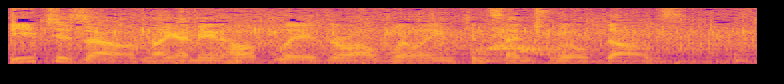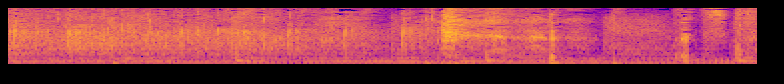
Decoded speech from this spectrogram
each his own. Like I mean, hopefully they're all willing, consensual adults.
